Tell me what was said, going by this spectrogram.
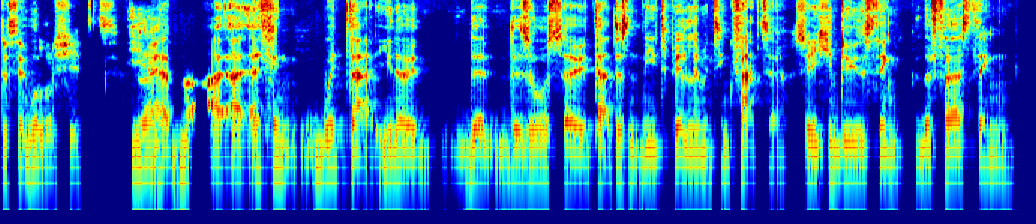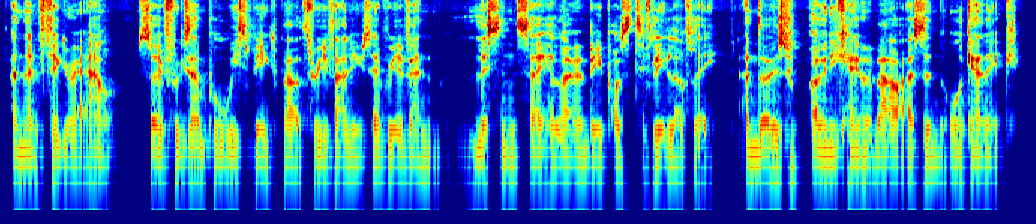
the same well, bullshit. Yeah, right? but I, I, think with that, you know, the, there's also that doesn't need to be a limiting factor. So you can do the thing, the first thing, and then figure it out. So, for example, we speak about three values every event: listen, say hello, and be positively lovely. And those only came about as an organic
